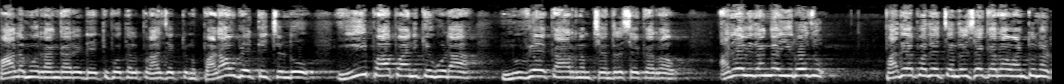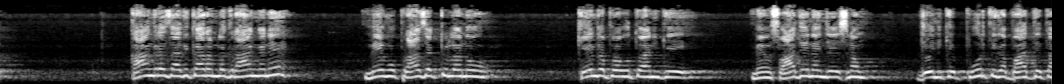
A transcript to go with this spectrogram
పాలమూరు రంగారెడ్డి ఎత్తిపోతల ప్రాజెక్టును పడావు పెట్టించిండు. ఈ పాపానికి కూడా నువ్వే కారణం చంద్రశేఖరరావు. అదేవిధంగా ఈరోజు పదే పదే చంద్రశేఖరరావు అంటున్నాడు. కాంగ్రెస్ అధికారంలోకి రాగానే మేము ప్రాజెక్టులను కేంద్ర ప్రభుత్వానికి మేము స్వాధీనం చేసినాం. దీనికి పూర్తిగా బాధ్యత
